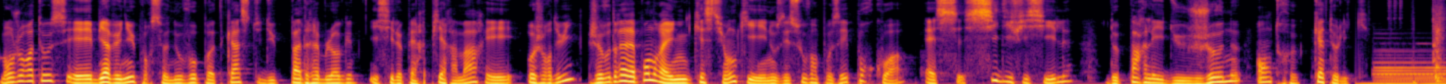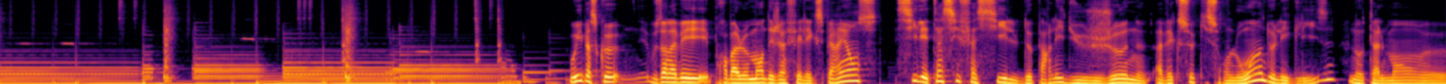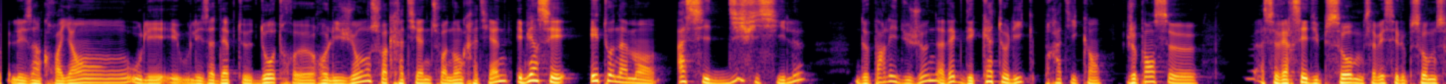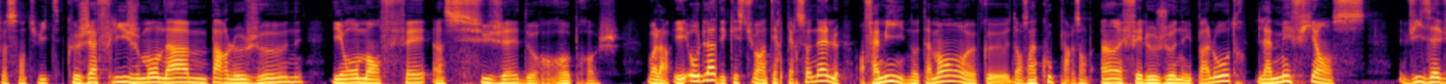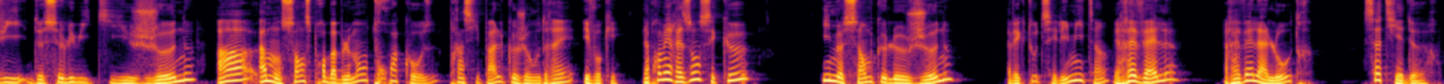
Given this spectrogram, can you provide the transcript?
Bonjour à tous et bienvenue pour ce nouveau podcast du Padre Blog. Ici le Père Pierre Amar et aujourd'hui je voudrais répondre à une question qui nous est souvent posée. Pourquoi est-ce si difficile de parler du jeûne entre catholiques? Oui, parce que vous en avez probablement déjà fait l'expérience. S'il est assez facile de parler du jeûne avec ceux qui sont loin de l'Église, notamment euh, les incroyants ou les, adeptes d'autres religions, soit chrétiennes, soit non chrétiennes, eh bien c'est étonnamment assez difficile de parler du jeûne avec des catholiques pratiquants. Je pense euh, à ce verset du psaume, vous savez, c'est le psaume 68, que j'afflige mon âme par le jeûne et on m'en fait un sujet de reproche. Voilà. Et au-delà des questions interpersonnelles, en famille notamment, euh, que dans un couple par exemple, un fait le jeûne et pas l'autre, la méfiance vis-à-vis de celui qui jeûne a, à mon sens, probablement trois causes principales que je voudrais évoquer. La première raison, c'est que il me semble que le jeûne, avec toutes ses limites, hein, révèle, révèle à l'autre sa tiédeur.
